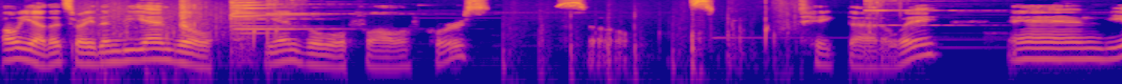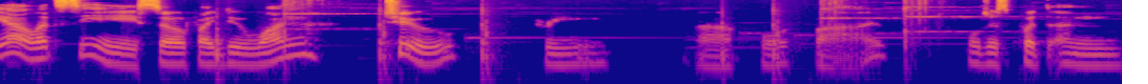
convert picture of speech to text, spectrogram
Oh yeah, that's right. Then the anvil. The anvil will fall, of course. So, let's take that away. And yeah, let's see. So if I do one, two, three, uh, four, five, we'll just put and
